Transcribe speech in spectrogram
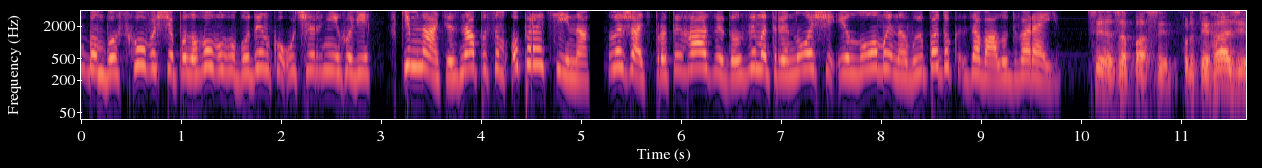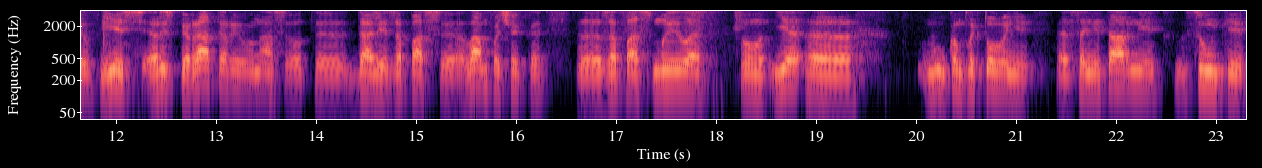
бомбосховище пологового будинку у Чернігові. В кімнаті з написом Операційна лежать протигази, дозиметри, ноші і ломи на випадок завалу дверей. Це запаси протигазів, є респіратори у нас. От, е, далі запас е, лампочок, е, запас мила. От, є е, укомплектовані санітарні сумки.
